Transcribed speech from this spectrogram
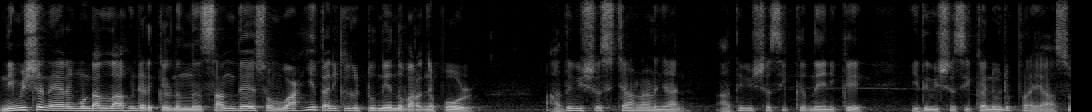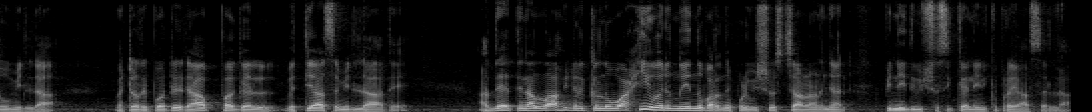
നിമിഷ നേരം കൊണ്ട് അള്ളാഹുവിന്റെ അടുക്കൽ നിന്ന് സന്ദേശം വഹി തനിക്ക് കിട്ടുന്നു എന്ന് പറഞ്ഞപ്പോൾ അത് വിശ്വസിച്ച ആളാണ് ഞാൻ. അത് വിശ്വസിക്കുന്ന എനിക്ക് ഇത് വിശ്വസിക്കാൻ ഒരു പ്രയാസവുമില്ല. മറ്റൊരു റിപ്പോർട്ട് രാപ്പകൽ വ്യത്യാസമില്ലാതെ. അദ്ദേഹത്തിന് അള്ളാഹുവിന്റെ അടുക്കൽ നിന്ന് വഹി വരുന്നു എന്ന് പറഞ്ഞപ്പോൾ വിശ്വസിച്ച ആളാണ് ഞാൻ. പിന്നെ ഇത് വിശ്വസിക്കാൻ എനിക്ക് പ്രയാസമല്ല.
